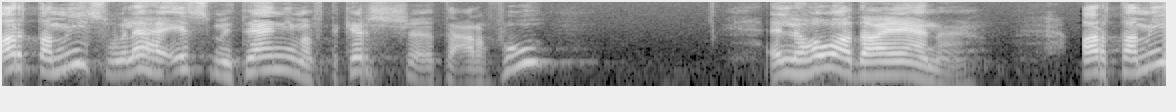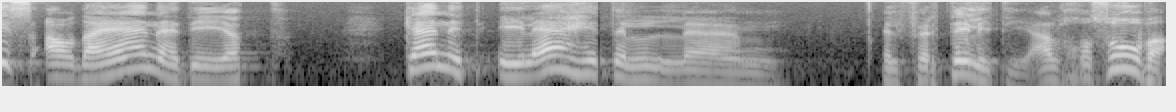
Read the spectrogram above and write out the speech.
أرطميس ولها اسم تاني ما افتكرش تعرفوه؟ اللي هو ديانا. أرطميس أو ديانا ديت كانت إلهة الفرتيليتي الخصوبة.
